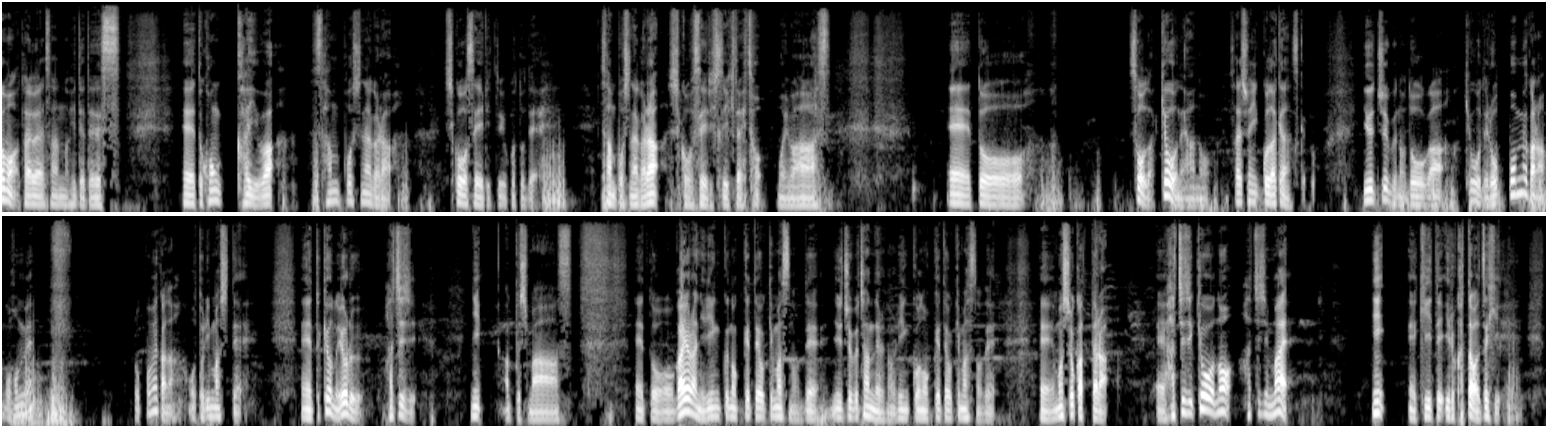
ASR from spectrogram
どうも、対話屋さんのひでです。えっ、と、今回は散歩しながら思考整理ということで、散歩しながら思考整理していきたいと思います。えっ、と、そうだ、今日ね、あの、最初に1個だけなんですけど、YouTube の動画、今日で6本目かな ?5 本目 ?6 本目かな？を撮りまして、えっ、と、今日の夜8時にアップします。えっ、と、概要欄にリンク載っけておきますので、YouTube チャンネルのリンクを載っけておきますので、えーもしよかったら、えー8時、今日の8時前に、え聞いている方はぜひ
